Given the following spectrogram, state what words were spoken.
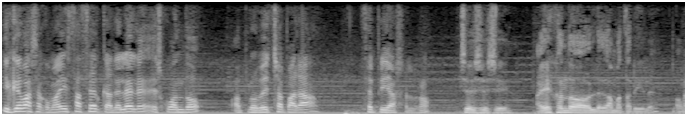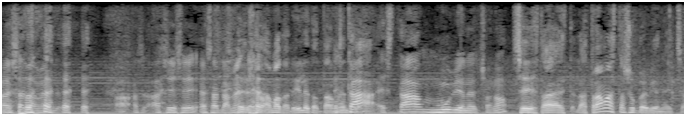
¿Y qué pasa? Como ahí está cerca del L, es cuando aprovecha para cepillárselo, ¿no? Sí, sí, sí. Ahí es cuando le da mataril, ¿eh? Vamos. Exactamente. Ah, ah, sí, sí, exactamente. le da mataril totalmente. Está, está muy bien hecho, ¿no? Sí, está, la trama está súper bien hecha.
